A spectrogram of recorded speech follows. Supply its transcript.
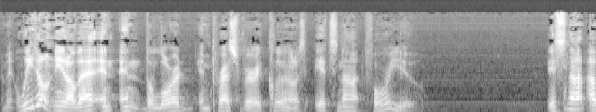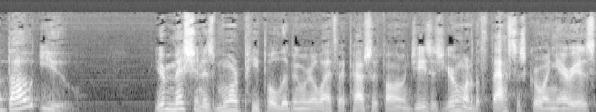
I mean, we don't need all that. And, and the Lord impressed very clearly on us it's not for you, it's not about you. Your mission is more people living real life by passionately following Jesus. You're in one of the fastest growing areas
